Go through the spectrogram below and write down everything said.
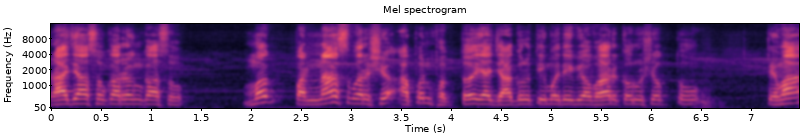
राजा असो का रंग असो मग पन्नास वर्ष आपण फक्त या जागृतीमध्ये व्यवहार करू शकतो. तेव्हा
